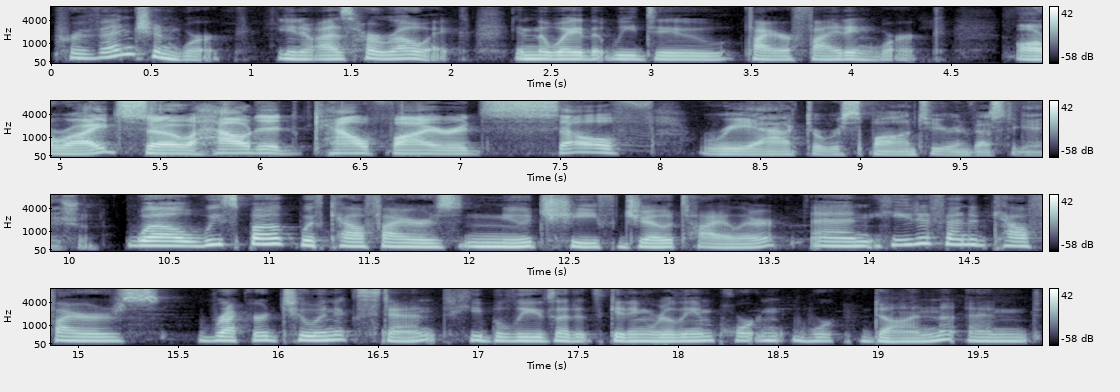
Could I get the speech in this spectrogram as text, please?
prevention work, you know, as heroic in the way that we do firefighting work. All right. So, how did CAL FIRE itself react or respond to your investigation? Well, we spoke with CAL FIRE's new chief, Joe Tyler, and he defended CAL FIRE's record to an extent. He believes that it's getting really important work done, and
